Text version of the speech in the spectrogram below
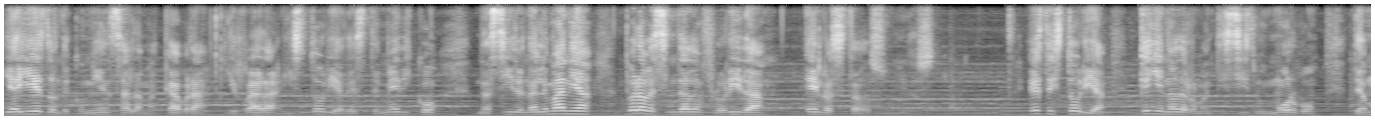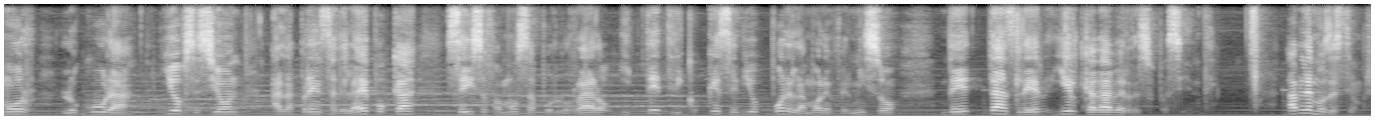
y ahí es donde comienza la macabra y rara historia de este médico nacido en Alemania pero avecindado en Florida en los Estados Unidos. Esta historia que llenó de romanticismo y morbo, de amor, locura y obsesión a la prensa de la época, se hizo famosa por lo raro y tétrico que se dio por el amor enfermizo de Tanzler y el cadáver de su paciente. Hablemos de este hombre.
